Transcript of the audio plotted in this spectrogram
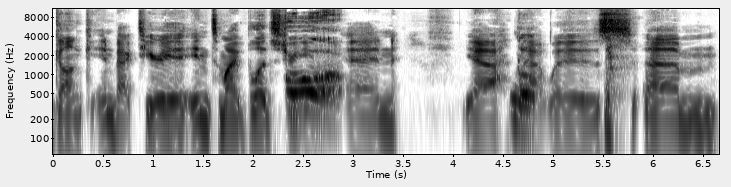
gunk and bacteria into my bloodstream Oh. and yeah that was um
